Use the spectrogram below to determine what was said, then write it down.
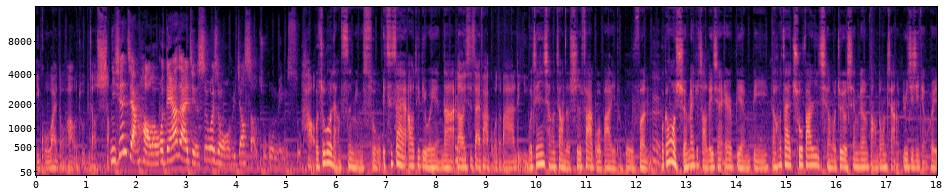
以国外的话，我住比较少。你先讲好了，我等一下再来解释为什么我比较少住过民宿。好，我住过两次民宿，一次在奥地利维也纳，然后一次在法国的巴黎。我今天想讲的是法国巴黎的部分。嗯，我跟我学妹就找了一间 Airbnb，然后在出发日前，我就有先跟房东讲预计几点会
